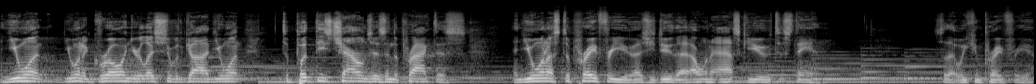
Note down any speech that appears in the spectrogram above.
And you want you want to grow in your relationship with God. You want to put these challenges into practice, and you want us to pray for you as you do that. I want to ask you to stand so that we can pray for you.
